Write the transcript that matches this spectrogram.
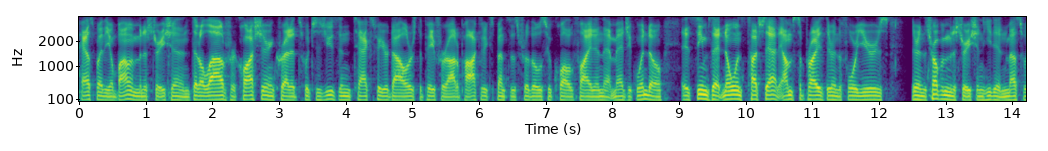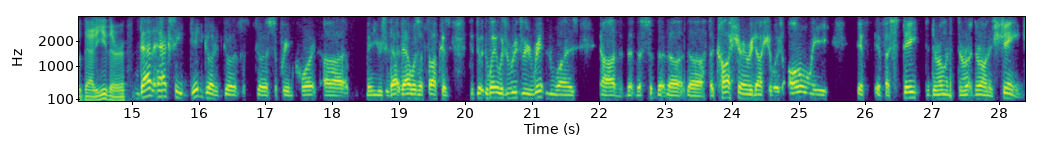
passed by the Obama administration that allowed for cost sharing credits, which is using taxpayer dollars to pay for out of pocket expenses for those who qualified in that magic window. It seems that no one's touched that. I'm surprised during the four years during the Trump administration, he didn't mess with that either. That actually did go to go to, go to the Supreme Court. Uh, many years ago. That that was a thought because the, the, way it was originally written was uh, the, the, the the the cost sharing reduction was only if if a state did their own their, their own exchange,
